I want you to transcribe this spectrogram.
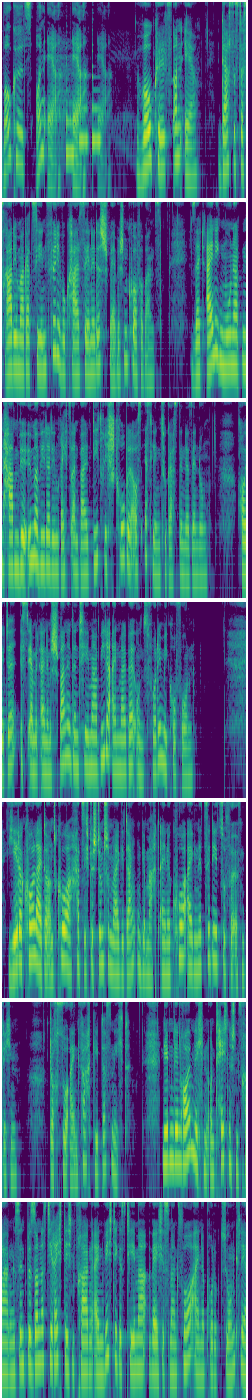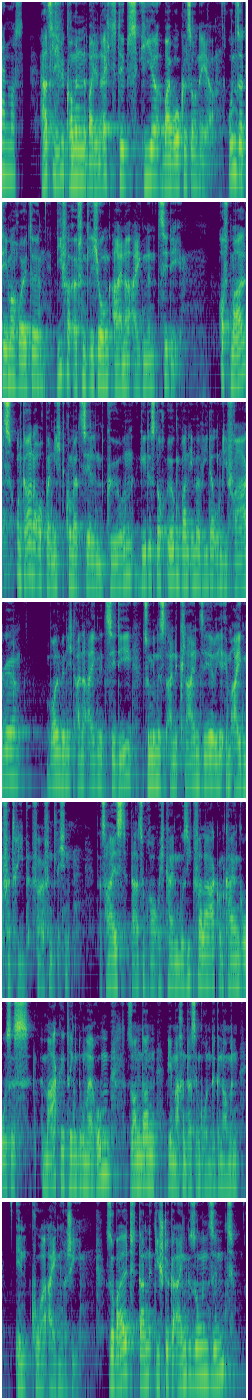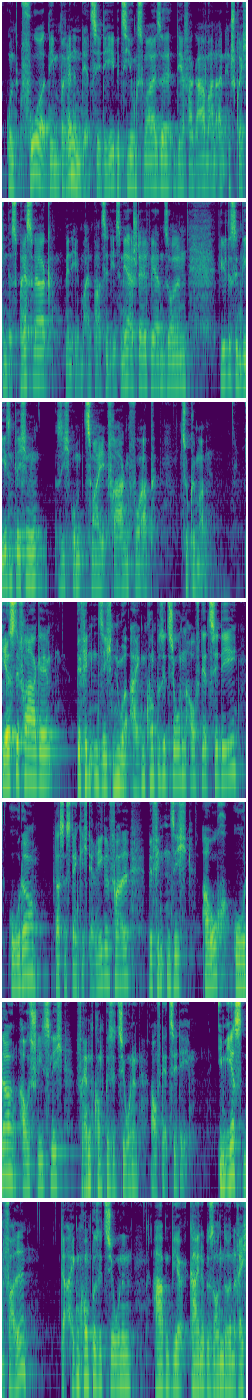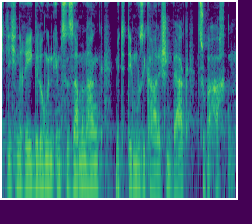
Vocals on Air. Air. Air. Vocals on Air. Das ist das Radiomagazin für die Vokalszene des Schwäbischen Chorverbands. Seit einigen Monaten haben wir immer wieder den Rechtsanwalt Dietrich Strobel aus Esslingen zu Gast in der Sendung. Heute ist er mit einem spannenden Thema wieder einmal bei uns vor dem Mikrofon. Jeder Chorleiter und Chor hat sich bestimmt schon mal Gedanken gemacht, eine choreigene CD zu veröffentlichen. Doch so einfach geht das nicht. Neben den räumlichen und technischen Fragen sind besonders die rechtlichen Fragen ein wichtiges Thema, welches man vor einer Produktion klären muss. Herzlich willkommen bei den Rechtstipps hier bei Vocals on Air. Unser Thema heute die Veröffentlichung einer eigenen CD. Oftmals und gerade auch bei nicht kommerziellen Chören geht es doch irgendwann immer wieder um die Frage, wollen wir nicht eine eigene CD, zumindest eine Kleinserie im Eigenvertrieb veröffentlichen. Das heißt, dazu brauche ich keinen Musikverlag und kein großes Marketing drumherum, sondern wir machen das im Grunde genommen in Choreigenregie. Sobald dann die Stücke eingesungen sind und vor dem Brennen der CD bzw. der Vergabe an ein entsprechendes Presswerk, wenn eben ein paar CDs mehr erstellt werden sollen, gilt es im Wesentlichen, sich um zwei Fragen vorab zu kümmern. Erste Frage, befinden sich nur Eigenkompositionen auf der CD oder, das ist denke ich der Regelfall, befinden sich auch oder ausschließlich Fremdkompositionen auf der CD. Im ersten Fall der Eigenkompositionen haben wir keine besonderen rechtlichen Regelungen im Zusammenhang mit dem musikalischen Werk zu beachten.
